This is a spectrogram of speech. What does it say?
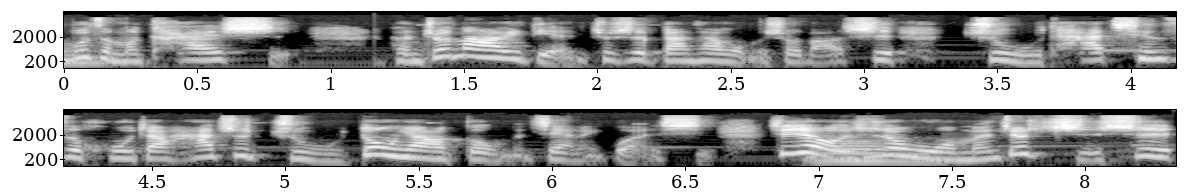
我怎么开始？很重要一点就是刚才我们说到，是主他亲自呼召，他是主动要跟我们建立关系。其实有就是我们就只是。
